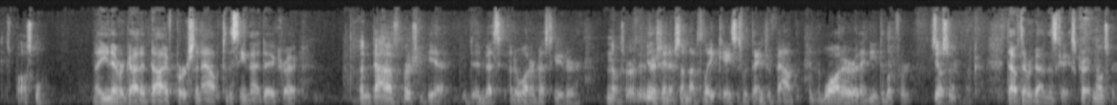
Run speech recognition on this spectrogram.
It's possible. Now, you never got a dive person out to the scene that day, correct? A dive person? Yeah, invest, underwater investigator. No, sir, You understand there's sometimes late cases where things are found in the water or they need to look for. Yes, sir. Okay. That was never done in this case, correct? No, sir.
